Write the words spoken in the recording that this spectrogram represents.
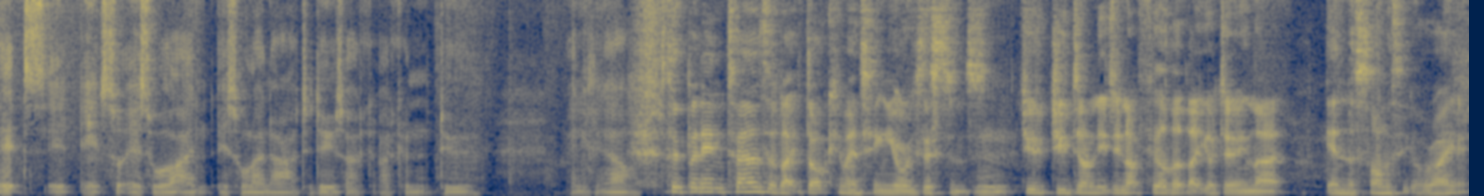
It's it, it's it's all I it's all I know how to do. So I, I couldn't do anything else. So, but in terms of like documenting your existence, Mm. do you, do you don't do you not feel that like you're doing that in the songs that you're writing?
